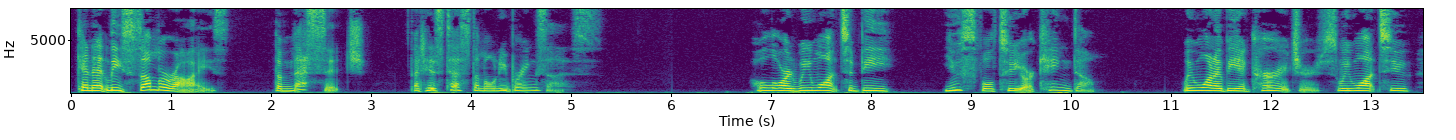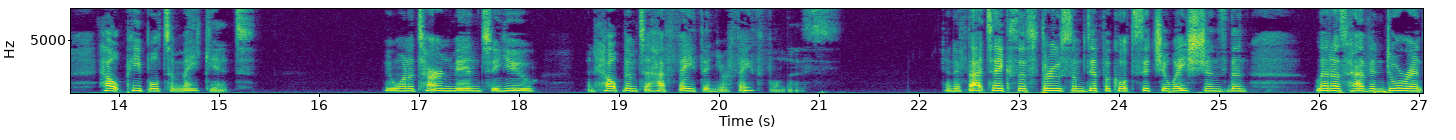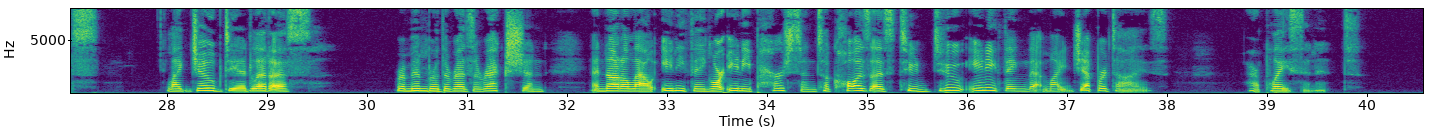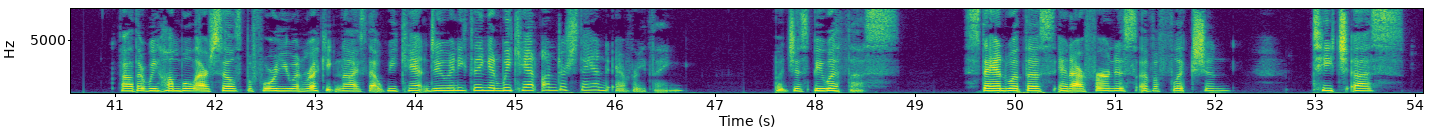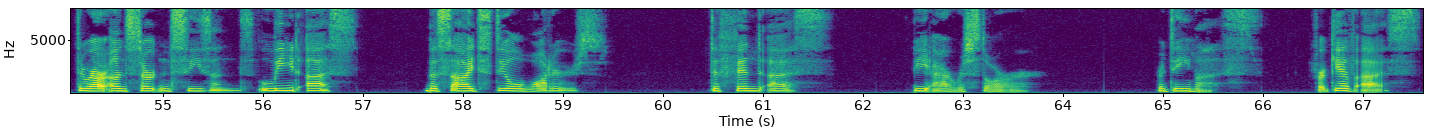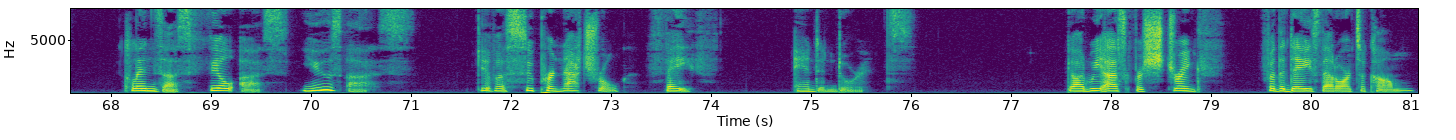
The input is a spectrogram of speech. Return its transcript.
can at least summarize the message that his testimony brings us. Oh Lord, we want to be useful to your kingdom. We want to be encouragers. We want to help people to make it. We want to turn men to you and help them to have faith in your faithfulness. And if that takes us through some difficult situations, then let us have endurance like Job did. Let us remember the resurrection and not allow anything or any person to cause us to do anything that might jeopardize our place in it. Father, we humble ourselves before you and recognize that we can't do anything and we can't understand everything. But just be with us. Stand with us in our furnace of affliction. Teach us through our uncertain seasons. Lead us beside still waters. Defend us. Be our restorer. Redeem us. Forgive us. Cleanse us. Fill us. Use us. Give us supernatural faith and endurance. God, we ask for strength for the days that are to come.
